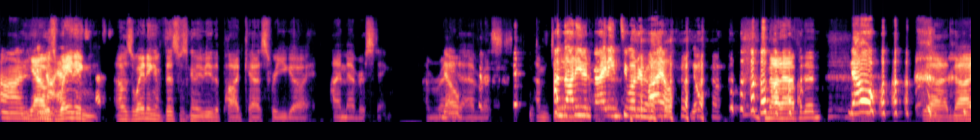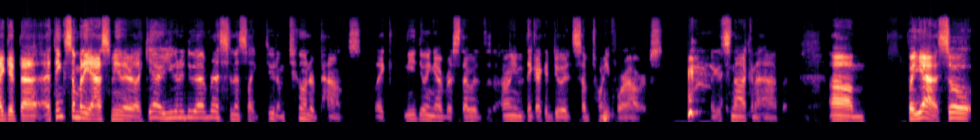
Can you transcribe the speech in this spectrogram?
Um, Yeah, I was not have the waiting. I was waiting if this was going to be the podcast where you go, I'm Everesting. I'm ready No. to Everest. I'm, I'm not doing even riding 200 miles. Nope. It's not happening. No. Yeah, no, I get that. I think somebody asked me, they're like, "Yeah, are you gonna do Everest?" And it's like, dude, I'm 200 pounds. Like me doing Everest, that would I don't even think I could do it sub 24 hours. like it's not gonna happen. Um, but yeah, so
